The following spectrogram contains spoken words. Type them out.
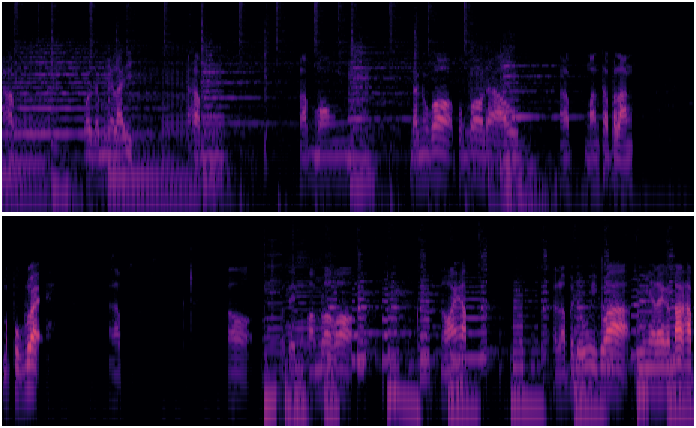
นะครับว่าจะมีอะไรอีกนะครับ ครับมองด้านนู้นก็ผมก็ได้เอานะครับมันสับปะหลังมาปลูกด้วยนะครับ ก็เปอร์เซ็นต์ความรอดก็น้อยครับ เดี๋ยวเราไปดูอีกว่ามีอะไรกันบ้างครับ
